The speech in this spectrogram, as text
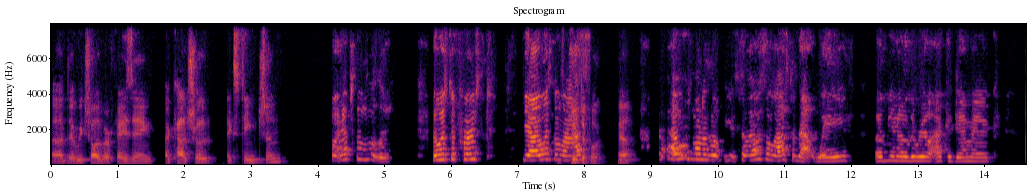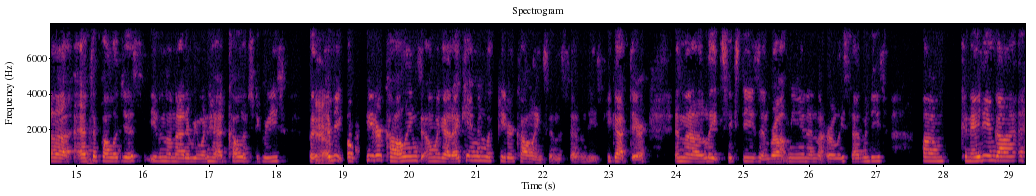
uh, the Huichol were facing a cultural extinction. Oh, absolutely. It was the first. Yeah, I was the it's last. Beautiful. Yeah. I was one of the. So I was the last of that wave of you know the real academic uh, anthropologists, even though not everyone had college degrees. But yeah. every oh Peter Collings, oh my God, I came in with Peter Collings in the 70s. He got there in the late 60s and brought me in in the early 70s. Um, Canadian guy,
